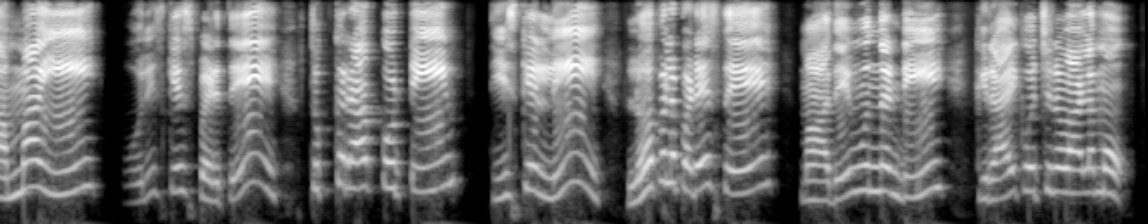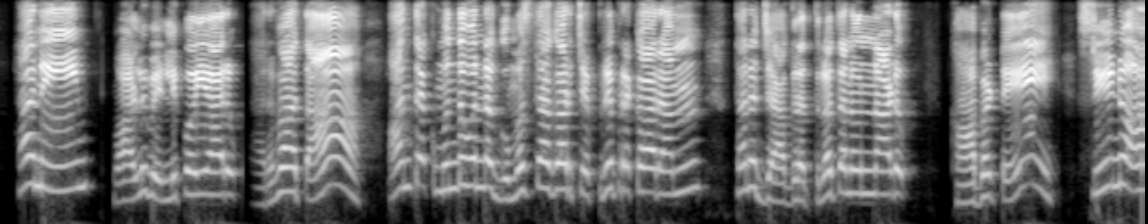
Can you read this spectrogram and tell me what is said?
అమ్మాయి పోలీస్ కేసు పెడితే తుక్కరాక్ కొట్టి తీసుకెళ్ళి లోపల పడేస్తే మాదేముందండి? కిరాయికి వచ్చిన వాళ్ళము అని వాళ్ళు వెళ్ళిపోయారు. తర్వాత అంతకు ముందు ఉన్న గుమస్తా గారు చెప్పిన ప్రకారం తన జాగ్రత్తలో తనున్నాడు. కాబట్టే శ్రీను ఆ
